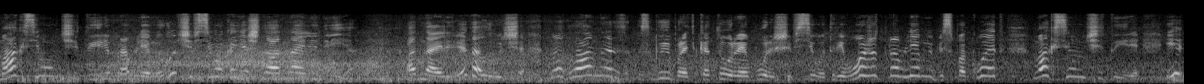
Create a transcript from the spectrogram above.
максимум 4 проблемы. Лучше всего, конечно, одна или две одна или две, это лучше. Но главное выбрать, которые больше всего тревожат проблемы, беспокоят, максимум четыре. И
